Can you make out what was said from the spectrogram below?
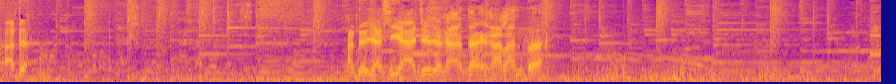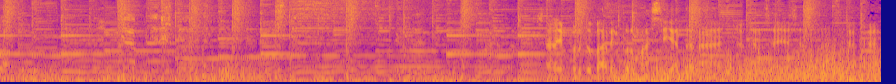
ada ada ya sia aja ya kalan mbah. Saling bertukar informasi antara sedangkan saya sama sedangkan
